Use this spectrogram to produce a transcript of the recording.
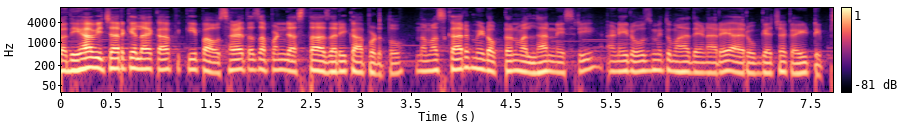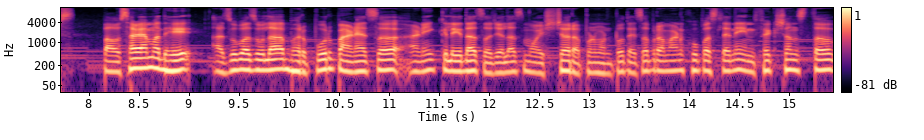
कधी हा विचार केला आहे का की पावसाळ्यातच आपण जास्त आजारी का पडतो? नमस्कार मी डॉक्टर मल्हार नेसरी आणि रोज मी तुम्हाला देणारे आरोग्याच्या काही टिप्स. पावसाळ्यामध्ये आजूबाजूला भरपूर पाण्याचं आणि क्लेदाचं ज्यालाच मॉइश्चर आपण म्हणतो त्याचं प्रमाण खूप असल्याने इन्फेक्शन्स तर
